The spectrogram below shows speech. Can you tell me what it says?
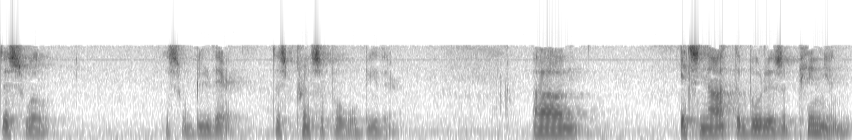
this will, this will be there. This principle will be there. Um, it's not the Buddha's opinion,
